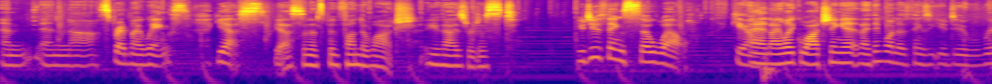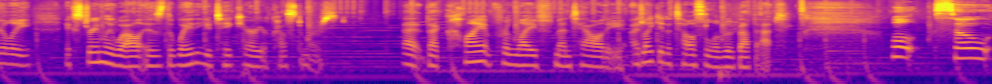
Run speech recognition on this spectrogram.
and and uh, spread my wings. Yes, yes, and it's been fun to watch. You guys are just you do things so well. Thank you. And I like watching it. And I think one of the things that you do really extremely well is the way that you take care of your customers. That that client for life mentality. I'd like you to tell us a little bit about that. Well, so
